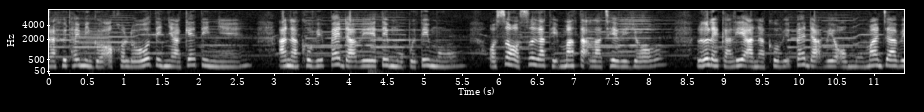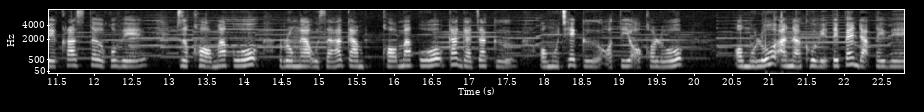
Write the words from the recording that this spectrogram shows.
ငါခုထိုင်မင်ကိုအခလိုတင်ညာကဲတင်ညင်အနာခုဝိပဲဒါဝေတိမှုပတိမှုအစောစကတိမတလာချေဝီယောလေလေကလေးအနာခုဝိပဲဒါဝေအမမကြဝေခရစတာကိုဝေဇခောမကိုโรงงานอุตสาหกรรมขอมาโกกากาจักกือ အမချေကအတိအခလိုအမလိုအနာခိုဝေတေပန်ဒကေဝေ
